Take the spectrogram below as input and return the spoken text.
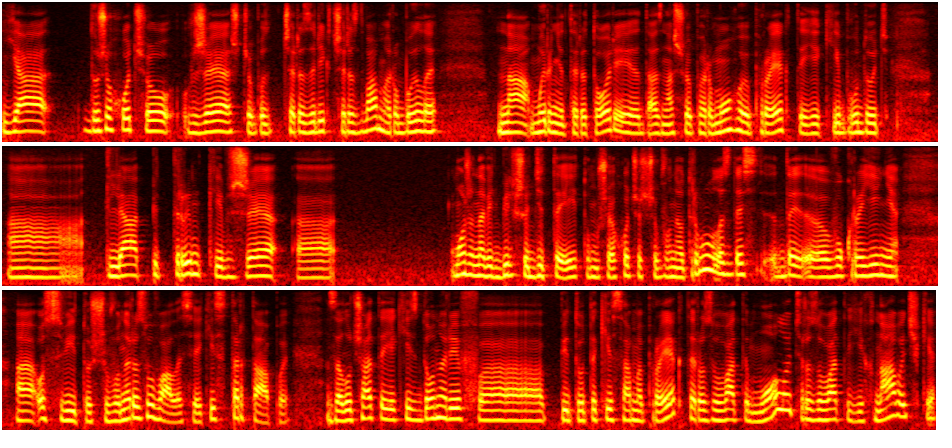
я дуже хочу вже, щоб через рік, через два ми робили на мирній території да, з нашою перемогою проекти, які будуть е, для підтримки вже. Е, може навіть більше дітей, тому що я хочу, щоб вони отримували десь де, е, в Україні е, освіту, щоб вони розвивалися, якісь стартапи, залучати якісь донорів е, під такі саме проекти, розвивати молодь, розвивати їх навички,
